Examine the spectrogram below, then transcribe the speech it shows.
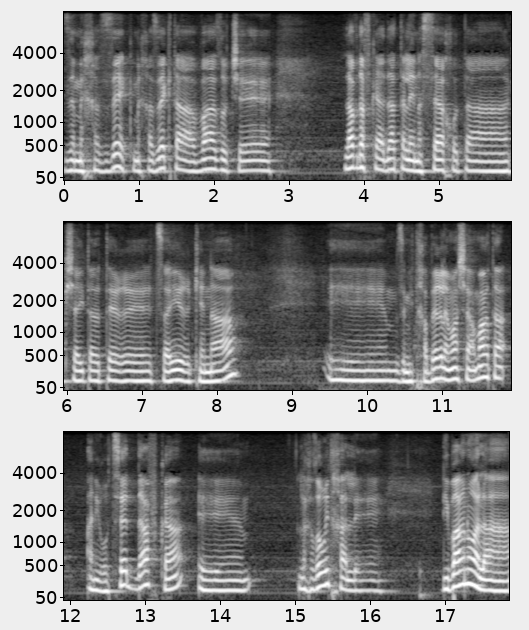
זה מחזק, מחזק את האהבה הזאת ש... לאו דווקא ידעת לנסח אותה כשהיית יותר אה, צעיר כנער. אה, זה מתחבר למה שאמרת. אני רוצה דווקא אה, לחזור איתך ל... דיברנו על, ה...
